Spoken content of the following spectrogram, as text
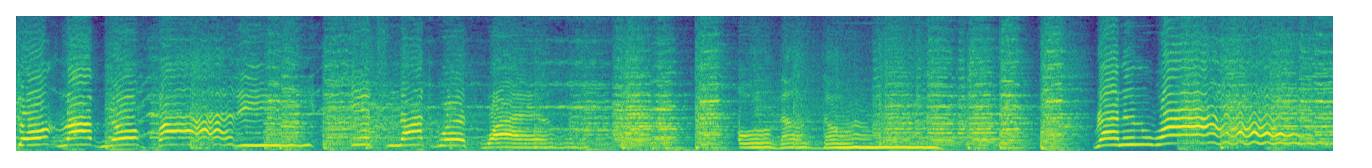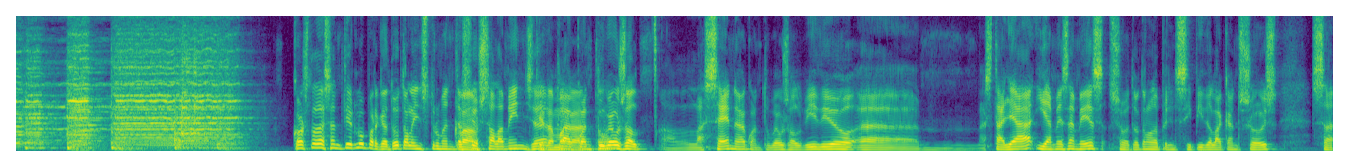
Don't love nobody. It's not worthwhile. All alone. Costa de sentir-lo perquè tota la instrumentació Clar, se la menja. Clar, amagat, quan tu no? veus el- l'escena, quan tu veus el vídeo, eh, està allà i, a més a més, sobretot en el principi de la cançó, és, se,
